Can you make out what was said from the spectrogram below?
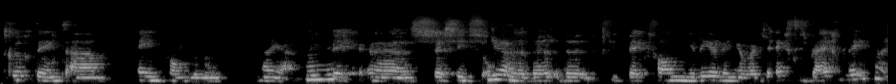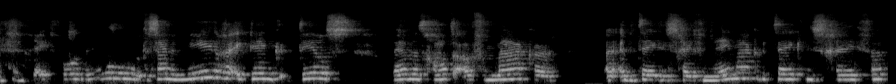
terugdenkt aan een van die nou ja, feedback-sessies uh, of ja. de, de, de, feedback van je leerlingen, wat je echt is bijgebleven? Een concreet voorbeeld? Oeh, er zijn er meerdere. Ik denk deels, we hebben het gehad over maken uh, en betekenis geven, meemaken, betekenis geven.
